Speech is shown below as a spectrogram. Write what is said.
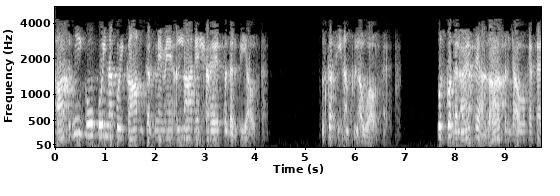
آدمی کو کوئی نہ کوئی کام کرنے میں اللہ نے شرح صدر دیا ہوتا ہے۔ اس کا سینہ کھلا ہوا ہوتا ہے۔ اس کو دلائل سے ہزار سمجھاؤ، وہ کہتا ہے،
